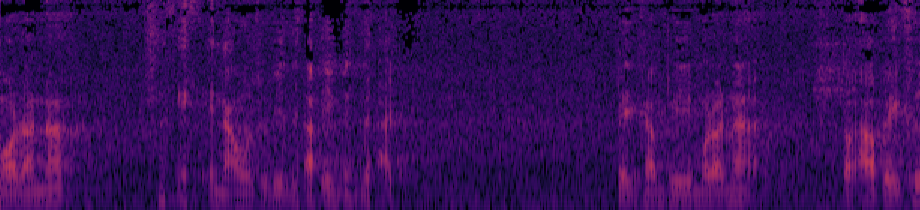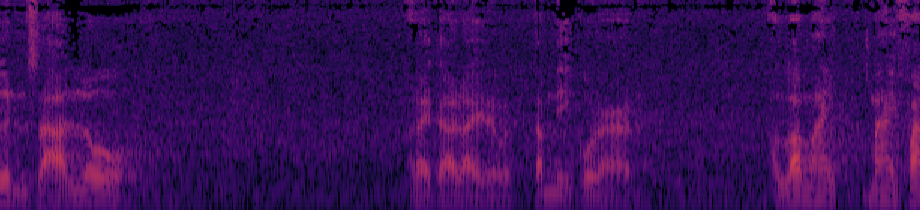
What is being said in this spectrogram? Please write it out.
มรณะเนาสุบินได้เหมือนกันเป็นคำพีมรณะต้องเอาไปขึ้นศาลโลก อะไรแต่อะไรตำหนิกุราน อัลลอฮ์ไม่ให้ไม่ให้ฟ้า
